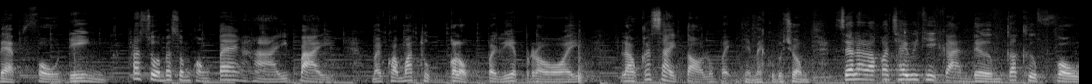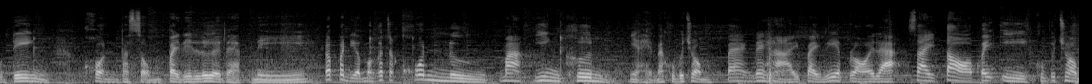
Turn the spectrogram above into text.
แบบ folding ถ้าส่วนผสมของแป้งหายไป หมายความว่าถูกกลบไปเรียบร้อย เราก็ใส่ต่อลงไปเห็นไหมคุณผู้ชม เสร็จแล้วเราก็ใช้วิธีการเดิมก็คือ folding คนผสมไปเรื่อย ๆ แบบนี้ แล้วประเดี๋ยวมันก็จะข้นหนืดมากยิ่งขึ้นเนี่ยเห็นไหมคุณผู้ชม แป้งได้หายไปเรียบร้อยแล้ว ใส่ต่อไปอีกคุณผู้ชม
